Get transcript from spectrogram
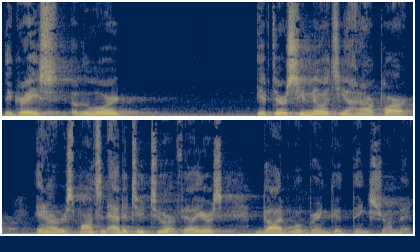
the grace of the Lord, if there's humility on our part in our response and attitude to our failures, God will bring good things from it.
